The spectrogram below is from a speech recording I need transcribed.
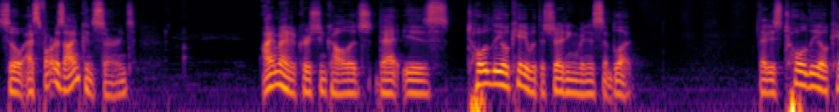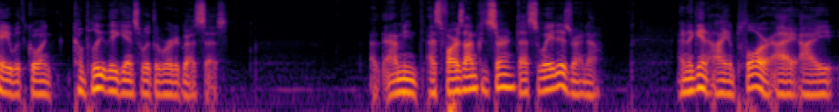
So as far as I'm concerned, I'm at a Christian college that is totally okay with the shedding of innocent blood. That is totally okay with going completely against what the Word of God says. I mean, as far as I'm concerned, that's the way it is right now. And again, I implore, I, I,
